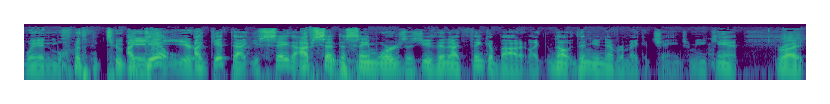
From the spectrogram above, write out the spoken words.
win more than two I games get a year. I get that. You say that. I've said the same words as you. Then I think about it like, no, then you never make a change. I mean, you can't Right.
